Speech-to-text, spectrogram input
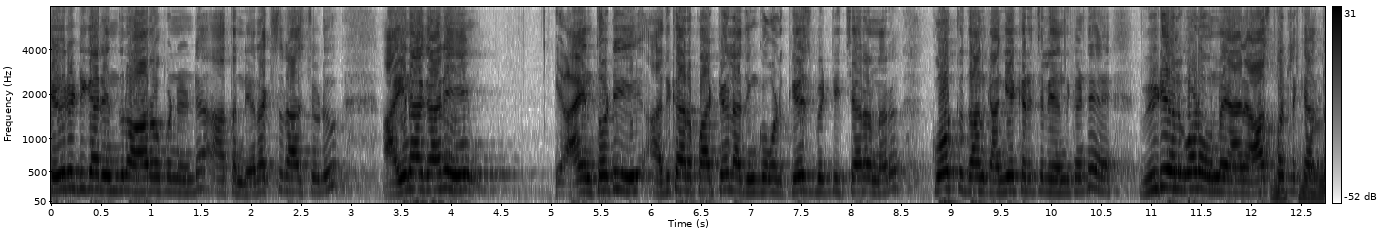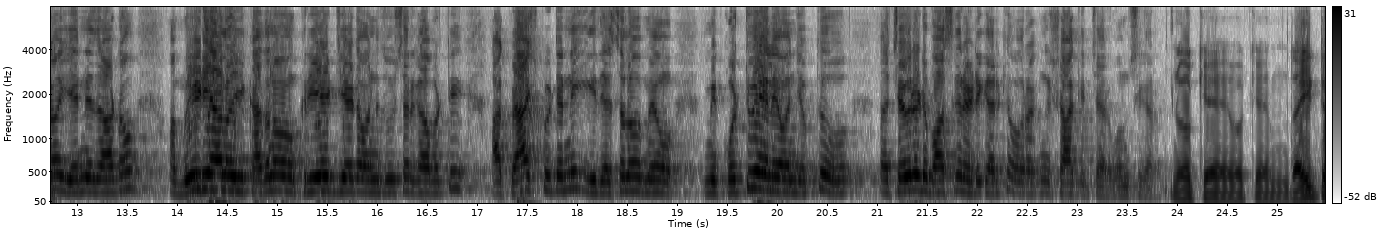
చెవిరెడ్డి గారు ఇందులో ఆరోపణ ఏంటంటే అతను నిరక్షరాస్యుడు. అయినా కానీ ఆయనతోటి అధికార పార్టీ వాళ్ళు అది ఇంకొకటి కేసు పెట్టి ఇచ్చారన్నారు కోర్టు దానికి అంగీకరించలేదు. ఎందుకంటే వీడియోలు కూడా ఉన్నాయి. ఆయన హాస్పిటల్కి వెళ్ళటం ఇవన్నీ రావటం ఆ మీడియాలో ఈ కథనం క్రియేట్ చేయడం అని చూశారు కాబట్టి ఆ క్వాష్ పిటర్ని ఈ దశలో మేము మీకు కొట్టివేయలేమని చెప్తూ చెవిరెడ్డి భాస్కర్ రెడ్డి గారికి ఒక రకంగా షాక్ ఇచ్చారు వంశీ గారు. ఓకే ఓకే. రైట్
